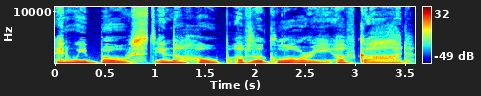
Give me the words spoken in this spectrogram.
And we boast in the hope of the glory of God.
